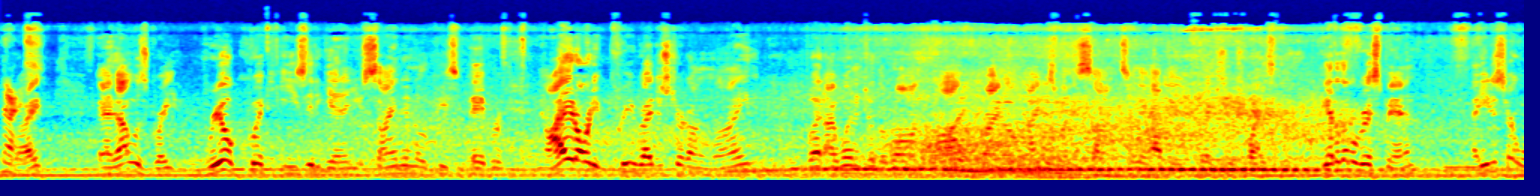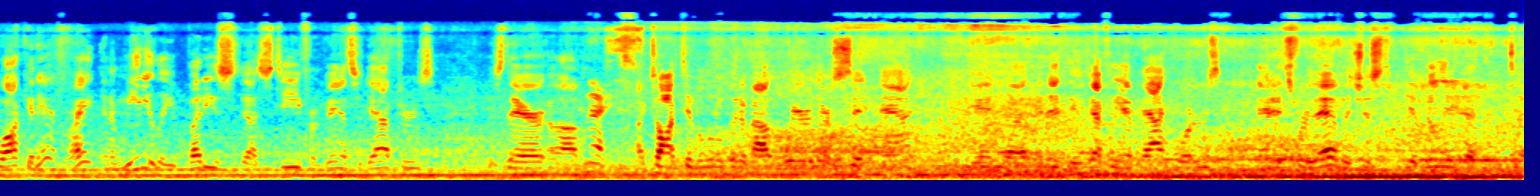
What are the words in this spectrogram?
Nice. right? And that was great. Real quick, easy to get in. You signed in with a piece of paper. Now, I had already pre-registered online, but I went into the wrong line. open. I just went to sign, so they had me register twice. You get a little wristband, and you just start walking in, right? And immediately, buddies, uh, Steve from Advanced Adapters is there. Um, Nice. I talked to him a little bit about where they're sitting at. and, uh, and they, they definitely have back orders. And it's for them. It's just the ability to, to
